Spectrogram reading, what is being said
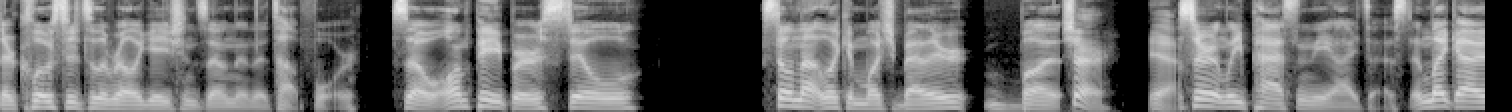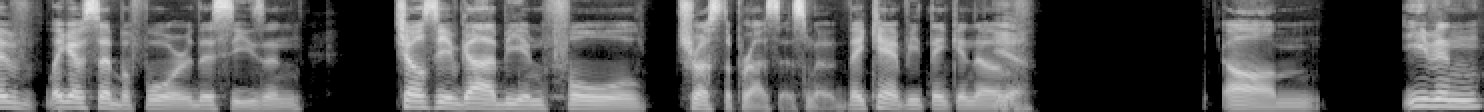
they're closer to the relegation zone than the top four. So on paper, still, still not looking much better, but Sure. Yeah. certainly passing the eye test. And like I've like I've said before this season, Chelsea have got to be in full trust the process mode. They can't be thinking of Yeah. um even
